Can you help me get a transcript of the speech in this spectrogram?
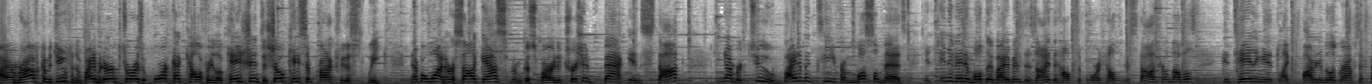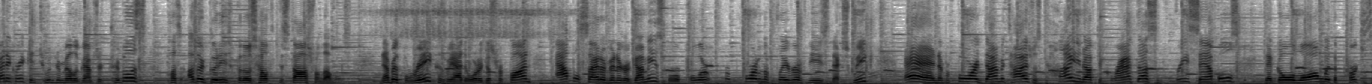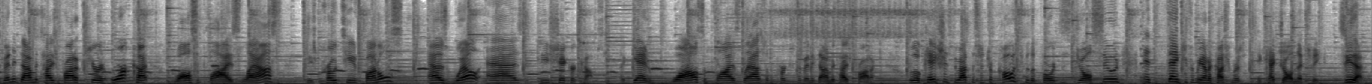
Hi, I'm Ralph coming to you from the Vitamin Herb Store's Orcutt, California location to showcase some products for this week. Number one, Ursolic Acid from Gaspari Nutrition, back in stock. Number two, Vitamin T from MuscleMeds, an innovative multivitamin designed to help support healthy testosterone levels, containing it like 500 milligrams of fenugreek and 200 milligrams of tribulus, plus other goodies for those healthy testosterone levels. Number three, because we had to order just for fun, apple cider vinegar gummies. We'll report on the flavor of these next week. And number four, Dymatize was kind enough to grant us some free samples that go along with the purchase of any Dymatize product here in Orcutt while supplies last. These protein funnels, as well as these shaker cups. Again, while supplies last for the purchase of any Dymatize product. For locations throughout the Central Coast, we look forward to seeing you all soon. And thank you for being our customers and catch you all next week. See you then.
